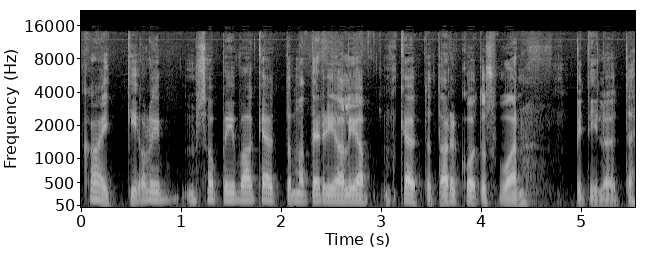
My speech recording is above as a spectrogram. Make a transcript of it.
Kaikki oli sopivaa käyttömateriaalia, käyttötarkoitus vaan piti löytää.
